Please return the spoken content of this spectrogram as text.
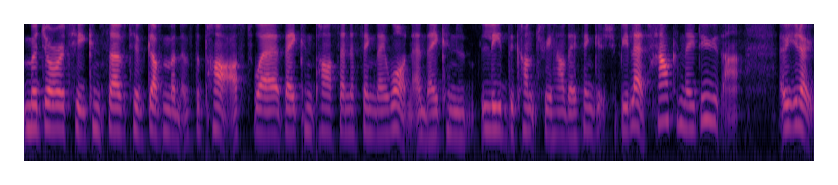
majority conservative government of the past where they can pass anything they want and they can lead the country how they think it should be led. How can they do that? Uh, you know,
